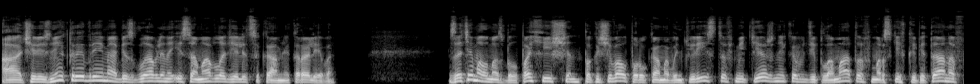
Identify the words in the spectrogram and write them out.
а через некоторое время обезглавлена и сама владелица камня королева. Затем алмаз был похищен, покочевал по рукам авантюристов, мятежников, дипломатов, морских капитанов,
